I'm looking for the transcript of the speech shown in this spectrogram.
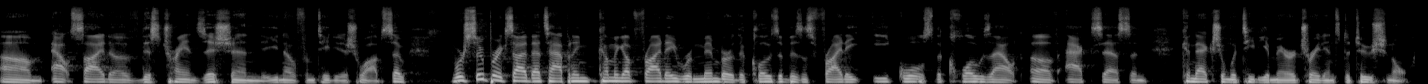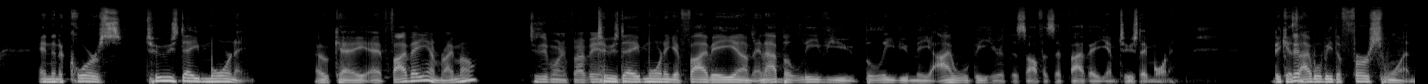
um outside of this transition you know from td to schwab so we're super excited that's happening coming up friday remember the close of business friday equals the closeout of access and connection with td ameritrade institutional and then of course tuesday morning okay at 5 a.m right mo Tuesday morning, 5 a.m. Tuesday morning at 5 a.m. That's And I believe you, believe you me, I will be here at this office at 5 a.m. Tuesday morning because Yeah. I will be the first one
